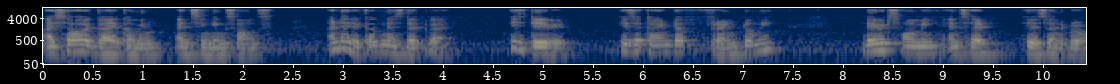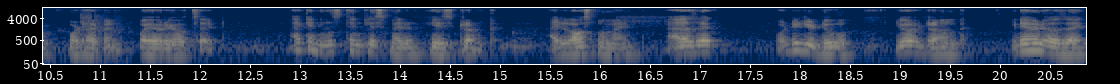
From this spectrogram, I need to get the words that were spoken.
I saw a guy coming and singing songs. And I recognized that guy. He's David. He's a kind of friend to me. David saw me and said, Hey Sunny bro, what happened? Why are you outside? I can instantly smell he's drunk. I lost my mind. I was like, What did you do? You're drunk. David was like,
